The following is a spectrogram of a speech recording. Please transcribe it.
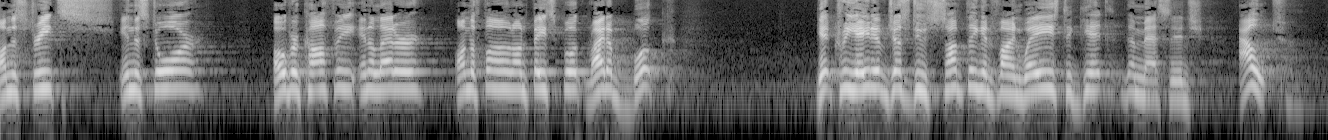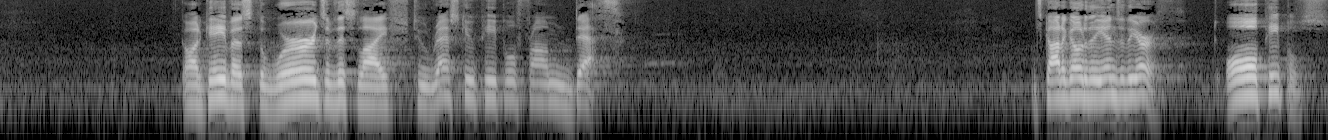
on the streets, in the store, over coffee, in a letter, on the phone, on Facebook, write a book. Get creative, just do something and find ways to get the message out. God gave us the words of this life to rescue people from death. It's got to go to the ends of the earth, to all peoples.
